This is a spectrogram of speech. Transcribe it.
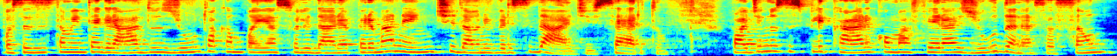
Vocês estão integrados junto à campanha solidária permanente da universidade, certo? Pode nos explicar como a feira ajuda nessa ação?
